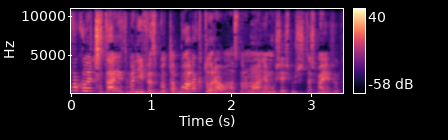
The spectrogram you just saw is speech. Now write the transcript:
w ogóle czytali ten manifest, bo to była lektura u nas normalnie, musieliśmy przeczytać manifest,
